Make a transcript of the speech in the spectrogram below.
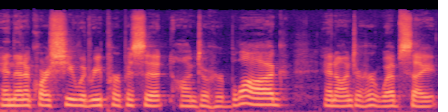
And then, of course, she would repurpose it onto her blog and onto her website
